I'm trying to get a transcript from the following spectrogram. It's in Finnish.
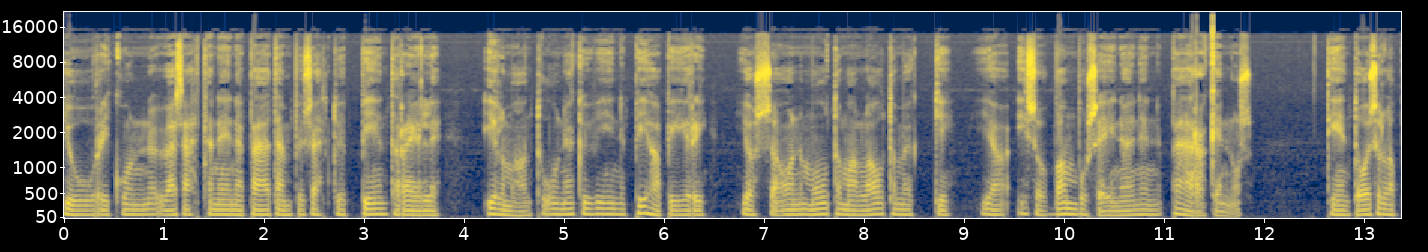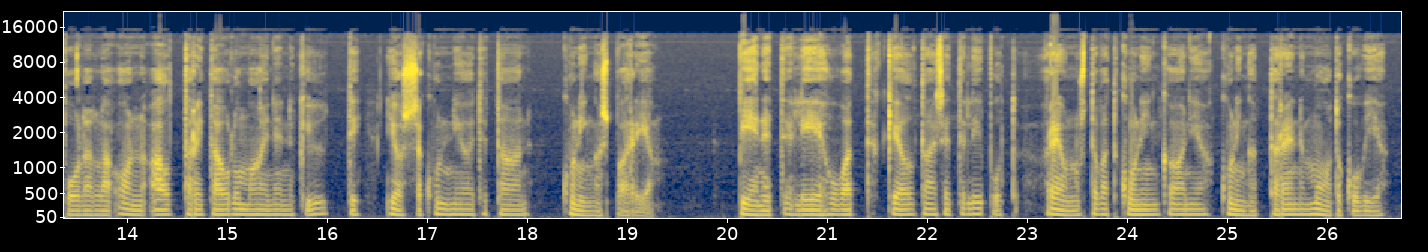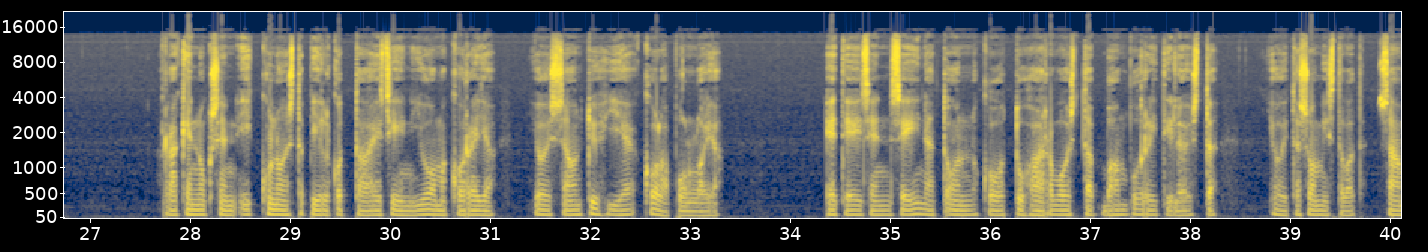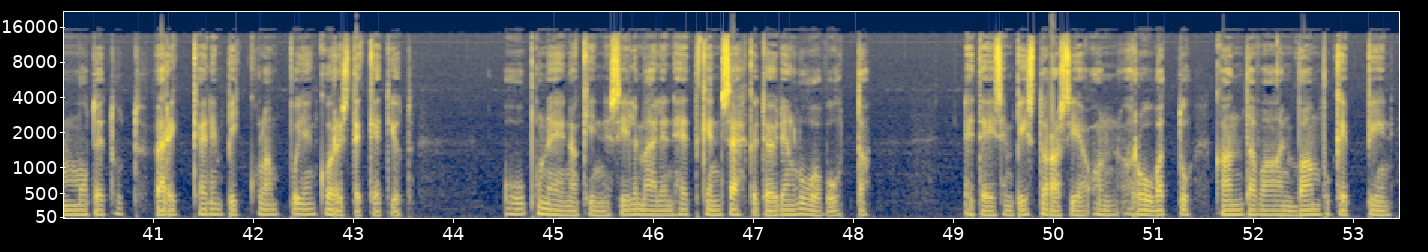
Juuri kun väsähtäneenä päätän pysähtyä pientareille, ilmaantuu näkyviin pihapiiri, jossa on muutama lautamökki ja iso bambuseinäinen päärakennus. Tien toisella puolella on alttaritaulumainen kyltti, jossa kunnioitetaan kuningasparia. Pienet liehuvat keltaiset liput reunustavat kuninkaan ja kuningattaren muotokuvia. Rakennuksen ikkunoista pilkottaa esiin juomakoreja, joissa on tyhjiä kolapulloja. Eteisen seinät on koottu harvoista bamburitilöistä, joita somistavat sammutetut värikkäiden pikkulampujen koristeketjut. Uupuneenakin silmäilen hetken sähkötöiden luovuutta – Eteisen pistorasia on ruuvattu kantavaan bambukeppiin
